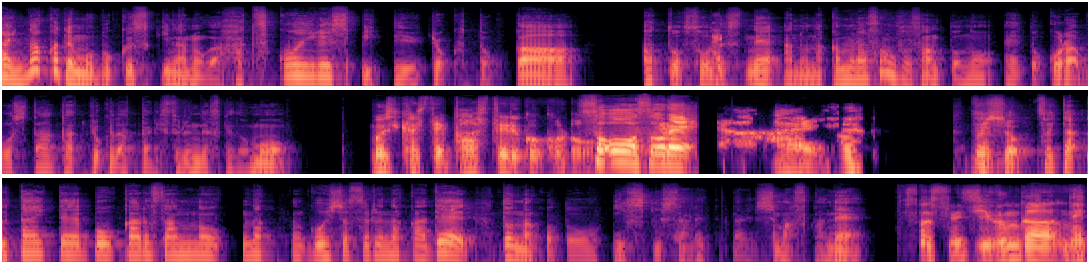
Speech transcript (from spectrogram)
はい、中でも僕好きなのが初恋レシピっていう曲とか、あとそうはい。ですね、あの中村酸素さんとの、えーとコラボした楽曲だったりするんですけども、もしかしてパステル心そう、そですれ はい。はい。どうでしょう、そういった歌い手、ボーカルさんのなご一緒する中で、どんなことを意識されてたりしますかね？そうですね、自分がネッ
